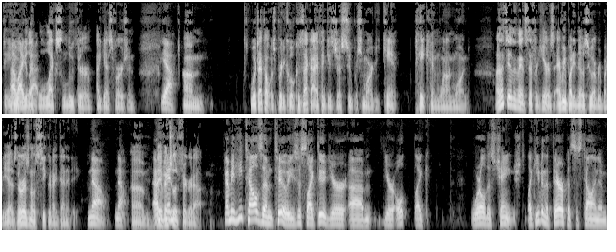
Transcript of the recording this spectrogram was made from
he I would like be like that. Lex Luthor, I guess, version. Yeah. um, which I thought was pretty cool because that guy I think is just super smart. You can't take him one on one. And that's the other thing that's different here is everybody knows who everybody is. There is no secret identity. No, no. Um, And- they eventually figure it out. I mean, he tells them too. He's just like, dude, your um, your old like world has changed. Like even the therapist is telling him,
